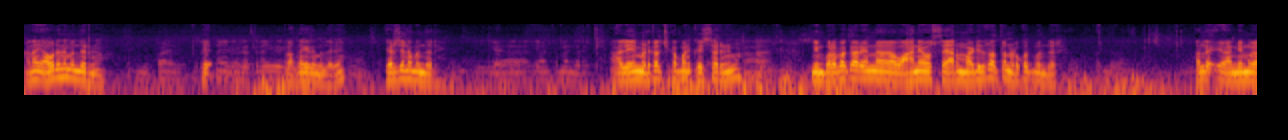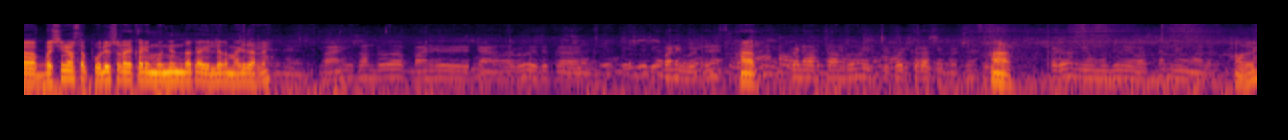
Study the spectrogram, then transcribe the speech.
ಅಣ್ಣ ಯಾವ್ರಿಂದ ಬಂದಿರಿ ನೀವು? ರತ್ನಗಿರಿ ಬಂದಿರಿ. ಎರಡು ಜನ ಬಂದಿರಿ? ಅಲ್ಲಿ ಏನು ಮೆಡಿಕಲ್ ಚೆಕಪ್ ಮಾಡಿ ಕಳಿಸ್ತಾರೆ ನಿಮ್ಮ ನೀವು ಬರ್ಬೇಕಾದ್ರೆ ಏನು ವಾಹನ ವ್ಯವಸ್ಥೆ ಯಾರು ಮಾಡಿದ್ರು ಅಥವಾ ನಡ್ಕೊತ ಬಂದಿರಿ. ಅಲ್ಲ ಯಾ- ನಿಮ್ಗೆ ಬಸ್ಸಿನ ವ್ಯವಸ್ಥೆ ಪೊಲೀಸರು ಆ ಕಡೆ ಮುಂದಿಂದಾಗ ಎಲ್ಲಾರು ಮಾಡಿದಾರೆ ಪಾಣಿಗೆ ಬಂದು ಪಾಣಿ ಠಾಣದವರು ಇದಕ್ಕೆ ನಿಪ್ಪಾಣಿಗೆ ಬಿಡ್ರಿ ಹಾಂ. ಅವ್ರು ತಂದು ಚಿಕ್ಕೋಡಿ ಕ್ರಾಸಿಗೆ ಬಿಡ್ರಿ ಹಾಂ. ಕಡೆಯವ್ರು ನೀವು ಮುಂದಿನ ವ್ಯವಸ್ಥೆ ನೀವು ಮಾಡೋದು. ಹೌದ್ರಿ?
